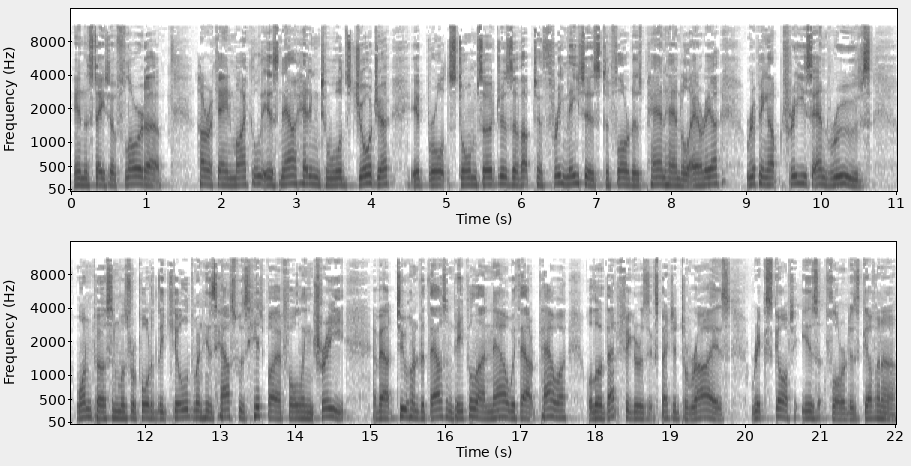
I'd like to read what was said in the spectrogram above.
in the state of Florida. Hurricane Michael is now heading towards Georgia. It brought storm surges of up to three meters to Florida's panhandle area, ripping up trees and roofs. One person was reportedly killed when his house was hit by a falling tree. About 200,000 people are now without power, although that figure is expected to rise. Rick Scott is Florida's governor.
